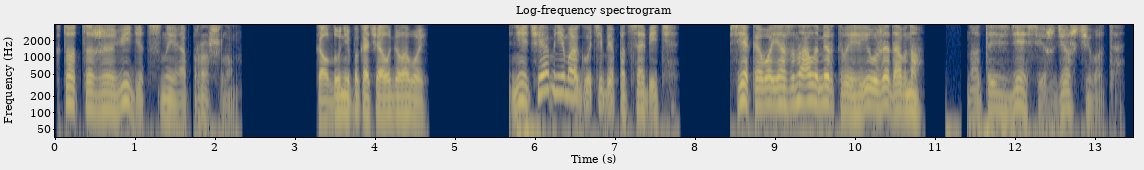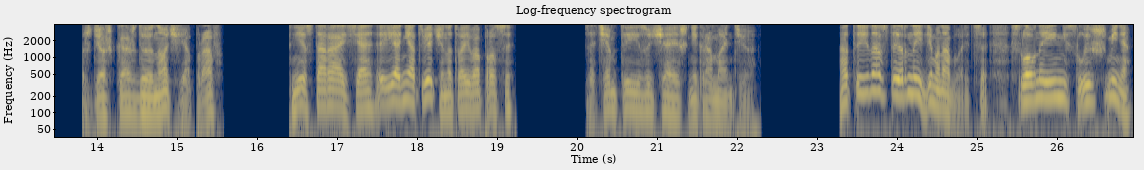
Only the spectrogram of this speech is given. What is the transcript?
Кто-то же видит сны о прошлом. Колдунья покачала головой. «Ничем не могу тебе подсобить. Все, кого я знала, мертвы, и уже давно». «Но ты здесь и ждешь чего-то. Ждешь каждую ночь, я прав?» «Не старайся, я не отвечу на твои вопросы». «Зачем ты изучаешь некромантию?» «А ты настырный демоноборец, словно и не слышишь меня.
